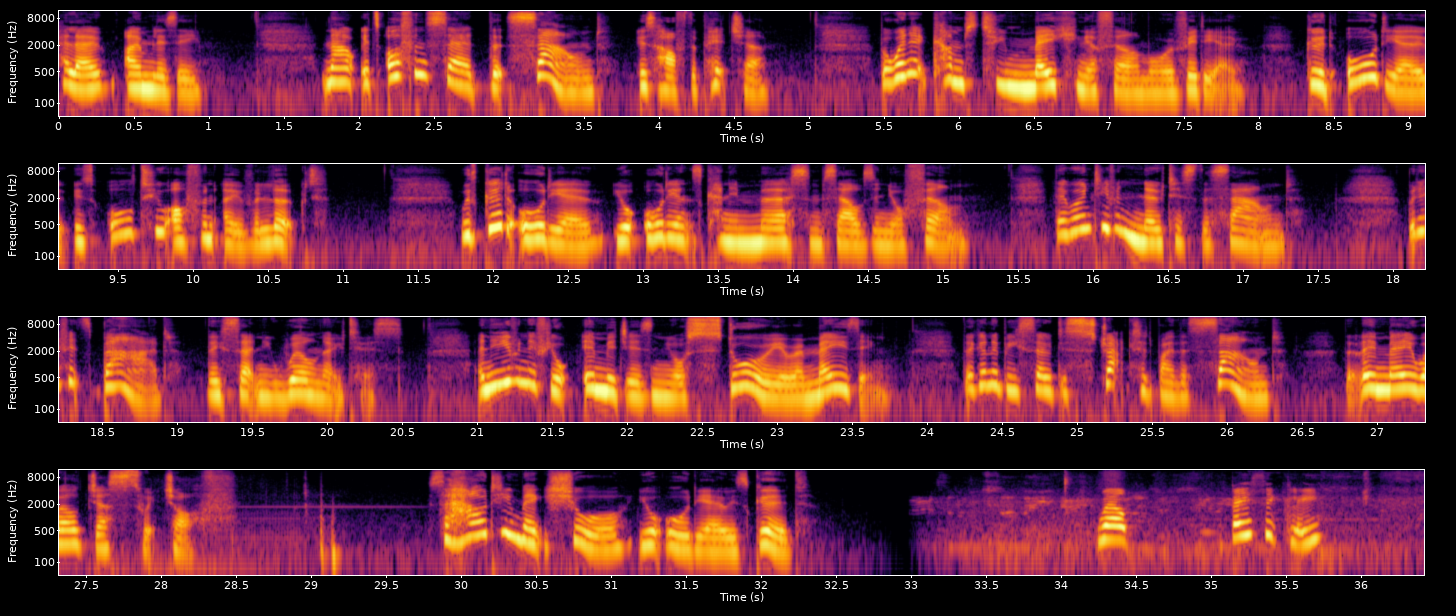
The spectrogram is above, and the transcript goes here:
Hello, I'm Lizzie. Now, it's often said that sound is half the picture. But when it comes to making a film or a video, good audio is all too often overlooked. With good audio, your audience can immerse themselves in your film. They won't even notice the sound. But if it's bad, they certainly will notice. And even if your images and your story are amazing, they're going to be so distracted by the sound that they may well just switch off. So how do you make sure your audio is good? Well, basically,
